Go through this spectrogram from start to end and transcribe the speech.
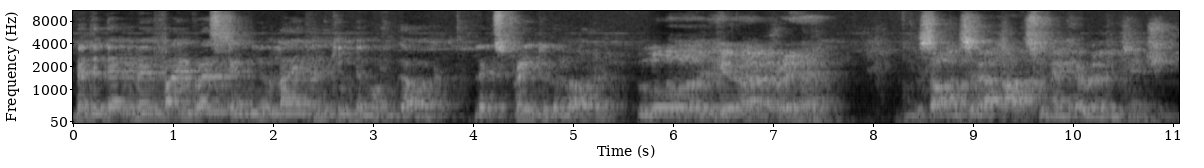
That the dead may find rest and new life in the kingdom of God. Let's pray to the Lord. Lord, hear our prayer the silence of our hearts will make our own intention.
